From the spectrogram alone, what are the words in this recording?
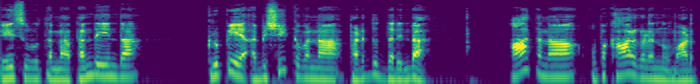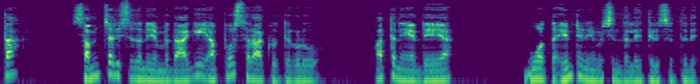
ಏಸುವು ತನ್ನ ತಂದೆಯಿಂದ ಕೃಪೆಯ ಅಭಿಷೇಕವನ್ನು ಪಡೆದುದರಿಂದ ಆತನ ಉಪಕಾರಗಳನ್ನು ಮಾಡುತ್ತಾ ಸಂಚರಿಸಿದನು ಎಂಬುದಾಗಿ ಅಪೋಸ್ತರ ಕೃತ್ಯಗಳು ಹತ್ತನೆಯ ದೇಹ ಮೂವತ್ತ ಎಂಟನೇ ವಚನದಲ್ಲಿ ತಿಳಿಸುತ್ತದೆ.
